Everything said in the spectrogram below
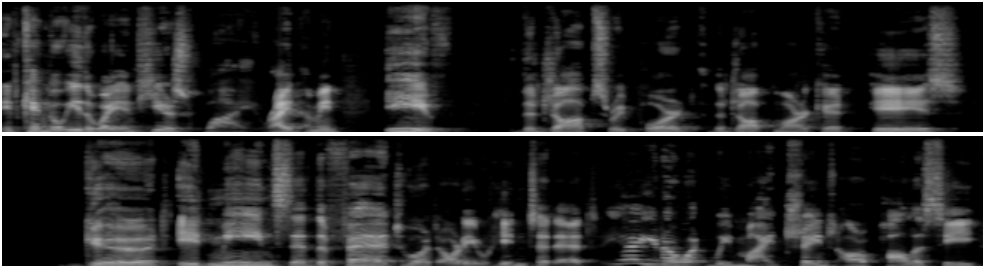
it can go either way. And here's why, right? I mean, if the jobs report, the job market is good, it means that the Fed, who had already hinted at, yeah, you know what, we might change our policy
